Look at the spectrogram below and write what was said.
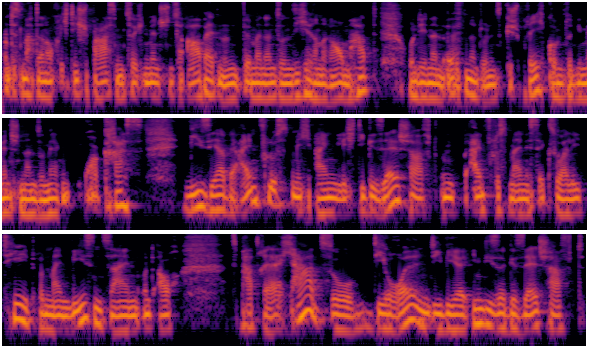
Und es macht dann auch richtig Spaß, mit solchen Menschen zu arbeiten. Und wenn man dann so einen sicheren Raum hat und den dann öffnet und ins Gespräch kommt und die Menschen dann so merken, boah, krass, wie sehr beeinflusst mich eigentlich die Gesellschaft und beeinflusst meine Sexualität und mein Wesenssein und auch das Patriarchat, so die Rollen, die wir in dieser Gesellschaft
